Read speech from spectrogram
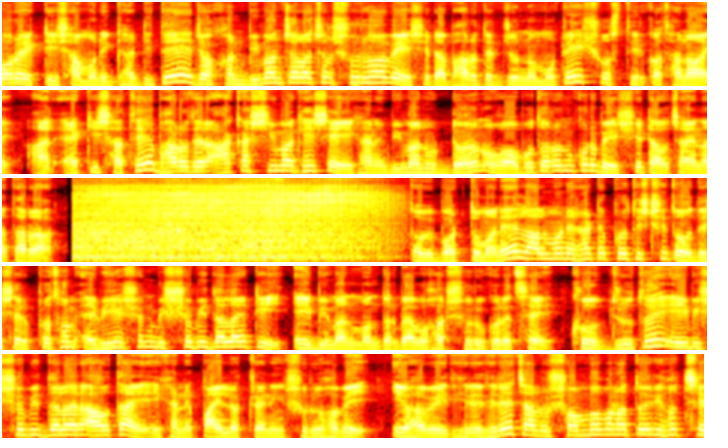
বড় একটি সামরিক ঘাঁটিতে যখন বিমান চলাচল শুরু হবে, সেটা ভারতের জন্য মোটেই স্বস্তির কথা নয়। আর একই সাথে ভারতের আকাশ সীমা ঘেঁষে এখানে বিমান উড্ডয়ন ও অবতরণ করবে, সেটাও চায় না তারা। তবে বর্তমানে লালমনিরহাটে প্রতিষ্ঠিত দেশের প্রথম এভিয়েশন বিশ্ববিদ্যালয়টি এই বিমানবন্দর ব্যবহার শুরু করেছে। খুব দ্রুতই এই বিশ্ববিদ্যালয়ের আওতায় এখানে পাইলট ট্রেনিং শুরু হবে। এভাবেই ধীরে ধীরে চালুর সম্ভাবনা তৈরি হচ্ছে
